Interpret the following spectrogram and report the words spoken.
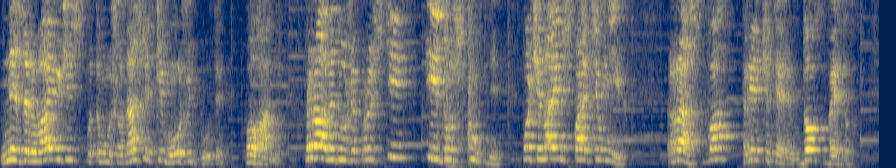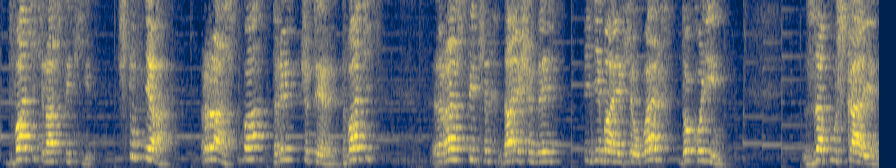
не зриваючись, тому що наслідки можуть бути погані. Вправи дуже прості і доступні. Починаємо з пальців ніг. Раз, два, три, чотири. Вдох, видох. 20 раз підхід. Ступня. Раз, два, три, чотири. 20 раз підхід. Далі ми піднімаємося вверх до колін. Запускаємо.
